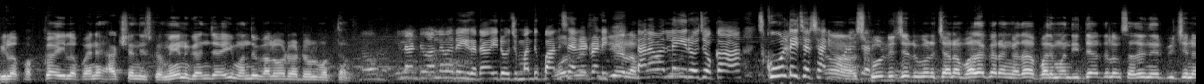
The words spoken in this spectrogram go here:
వీళ్ళ పక్క వీళ్ళ పైన యాక్షన్ తీసుకో మెయిన్ గంజాయి మందుకు అలవాటు మొత్తం. అవును. ఇలాంటి వాళ్ళ వల్లే కదా ఈ రోజు మందుకు బానిస అయినటువంటి తన వల్లే ఈ రోజు ఒక స్కూల్ టీచర్ స్కూల్ టీచర్ కూడా చాలా బాధాకరం కదా. పది మంది విద్యార్థులకు చదువు నేర్పించిన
